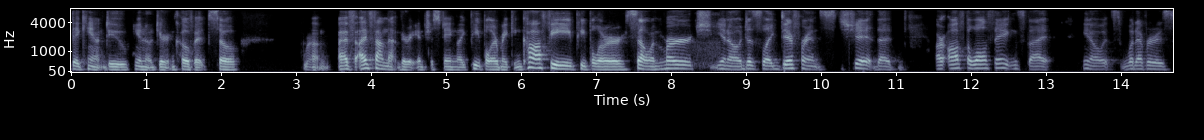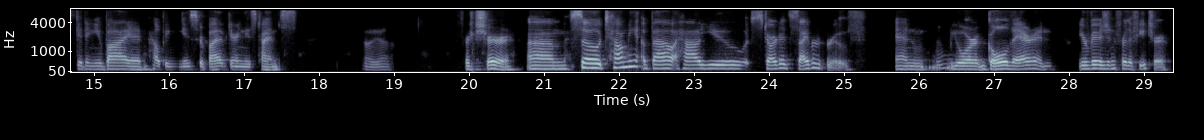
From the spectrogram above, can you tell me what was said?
they can't do you know during covid so Right. Um, I've I've found that very interesting. Like people are making coffee, people are selling merch, you know, just like different shit that are off the wall things, but you know, it's whatever is getting you by and helping you survive during these times. Oh yeah. For sure. Um, so tell me about how you started Cyber Groove and mm-hmm. your goal there and your vision for the future.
